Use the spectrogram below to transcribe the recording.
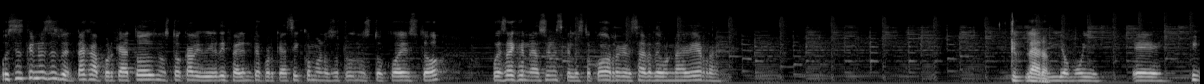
pues es que no es desventaja, porque a todos nos toca vivir diferente, porque así como a nosotros nos tocó esto, pues hay generaciones que les tocó regresar de una guerra. Claro. Yo muy eh, fi-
